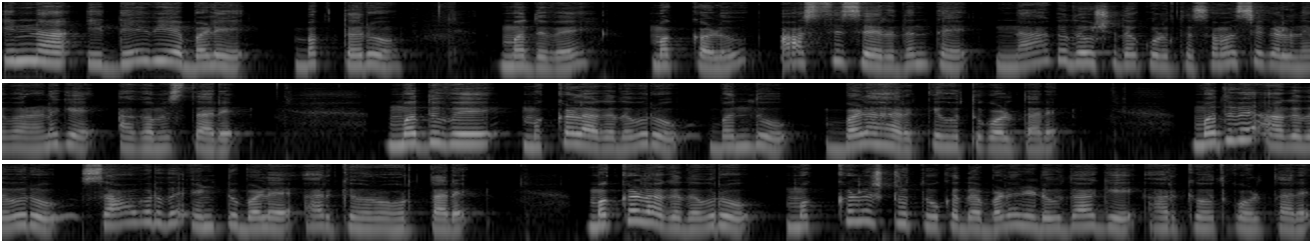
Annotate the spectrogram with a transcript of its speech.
ಇನ್ನು ಈ ದೇವಿಯ ಬಳಿ ಭಕ್ತರು, ಮದುವೆ, ಮಕ್ಕಳು, ಆಸ್ತಿ ಸೇರಿದಂತೆ ನಾಗದೋಷದ ಕುರಿತ ಸಮಸ್ಯೆಗಳ ನಿವಾರಣೆಗೆ ಆಗಮಿಸ್ತಾರೆ. ಮದುವೆ ಮಕ್ಕಳಾಗದವರು ಬಂದು ಬಳೆ ಹರಕೆ ಹೊತ್ತುಕೊಳ್ತಾರೆ. ಮದುವೆ ಆಗದವರು ಸಾವಿರದ ಎಂಟು ಬಳೆ ಹರಕೆ ಹೊರ ಹೊರ್ತಾರೆ. ಮಕ್ಕಳಾಗದವರು ಮಕ್ಕಳಷ್ಟು ತೂಕದ ಬಳೆ ನೀಡುವುದಾಗಿ ಹರಕೆ ಹೊತ್ತುಕೊಳ್ತಾರೆ.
